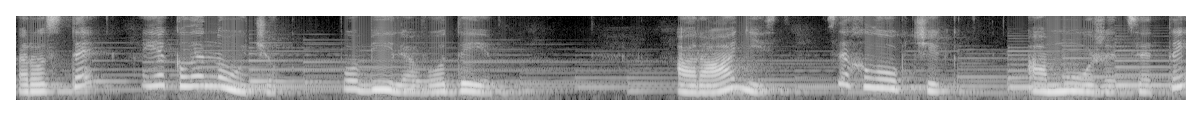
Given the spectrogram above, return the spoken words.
Росте, як леночок побіля води. А радість це хлопчик, а може це ти?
